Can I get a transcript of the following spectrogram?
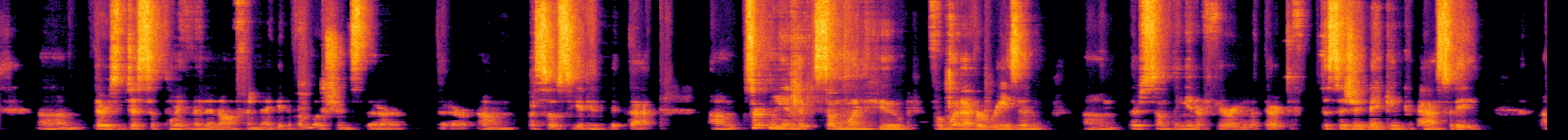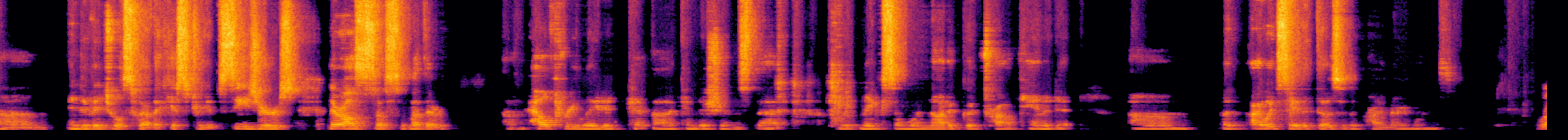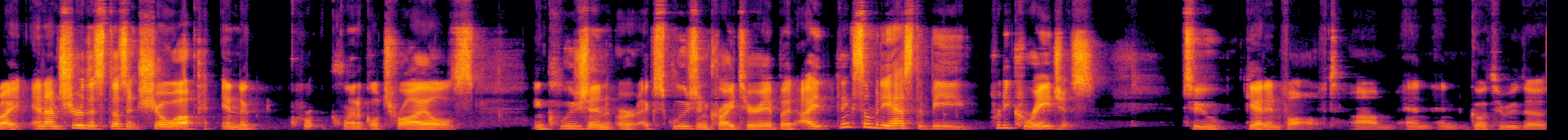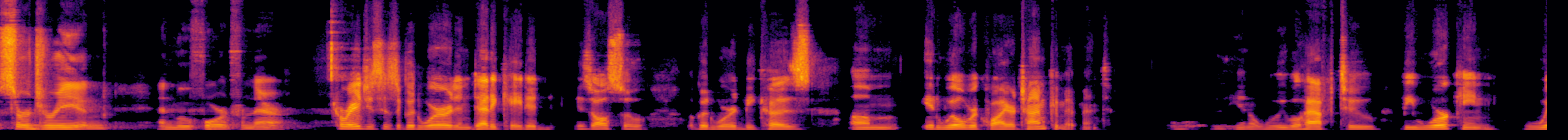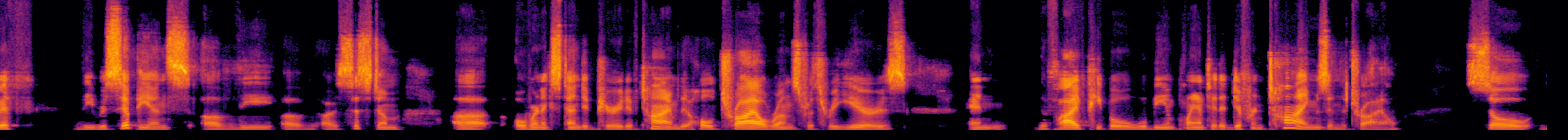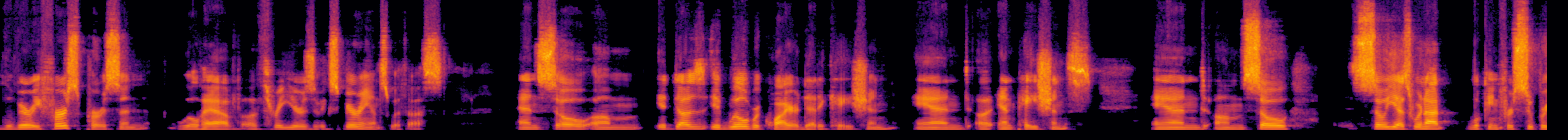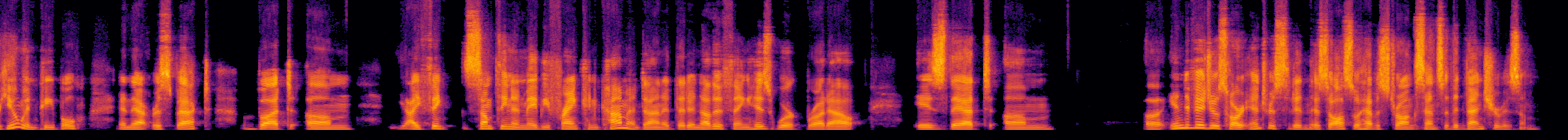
um, there's disappointment and often negative emotions that are that are um, associated with that. Um, certainly, in someone who, for whatever reason, um, there's something interfering with their de- decision making capacity, um, individuals who have a history of seizures. There are also some other um, health related uh, conditions that would make someone not a good trial candidate. Um, but I would say that those are the primary ones. Right. And I'm sure this doesn't show up in the cr- clinical trials inclusion or exclusion criteria, but I think somebody has to be pretty courageous to get involved um, and and go through the surgery and and move forward from there. Courageous is a good word, and dedicated is also a good word because um, it will require time commitment. You know, we will have to be working with the recipients of the of our system uh, over an extended period of time. The whole trial runs for three years, and the five people will be implanted at different times in the trial. So the very first person will have uh, three years of experience with us. And so um, it does, it will require dedication and uh, and patience, and um, so so yes, we're not looking for superhuman people in that respect, but um, I think something, and maybe Frank can comment on it, that another thing his work brought out is that um, uh, individuals who are interested in this also have a strong sense of adventurism.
